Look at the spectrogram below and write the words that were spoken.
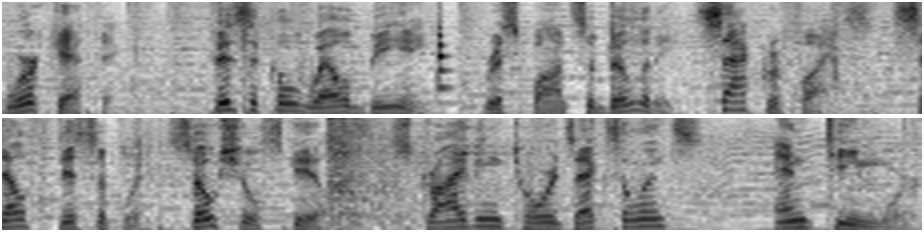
work ethic, physical well-being, responsibility, sacrifice, self-discipline, social skills, striving towards excellence, and teamwork.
